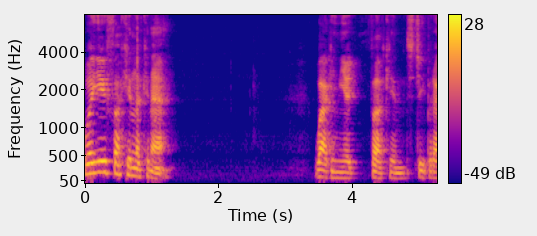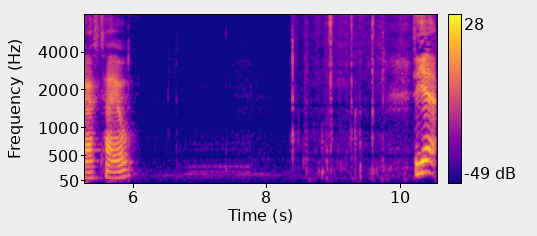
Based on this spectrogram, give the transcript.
What are you fucking looking at? Wagging your fucking stupid ass tail. So yeah,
